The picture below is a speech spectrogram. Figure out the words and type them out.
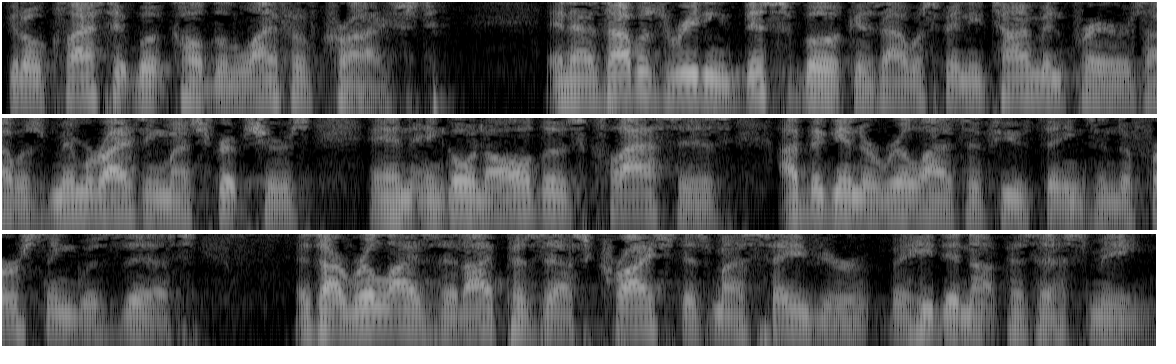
Good old classic book called The Life of Christ. And as I was reading this book, as I was spending time in prayers, I was memorizing my scriptures and, and going to all those classes, I began to realize a few things. And the first thing was this, as I realized that I possessed Christ as my Savior, but He did not possess me.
